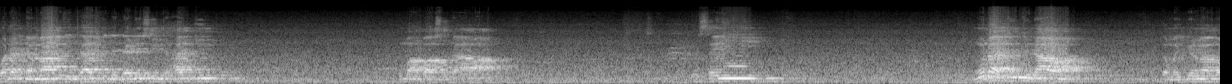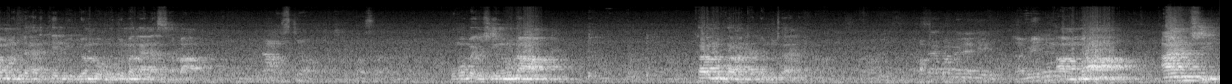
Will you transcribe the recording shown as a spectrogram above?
Waɗanda ma ke tashi da dare su yi tahajjud kuma a ba su dama. Sai muna jinjinawa ga mai girma gwamnan jihar kebbi don ba mu ji maganarsa ba. Kuma bai ce muna kar mu karanta da mutane amma an ci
